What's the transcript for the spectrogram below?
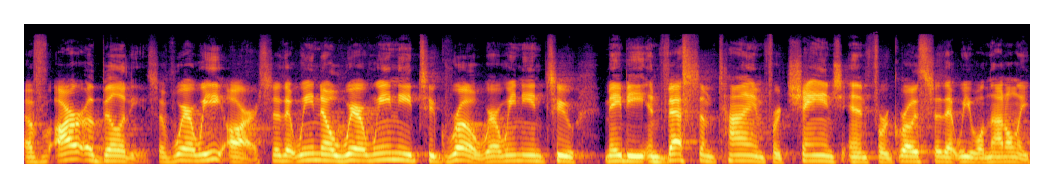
of our abilities, of where we are, so that we know where we need to grow, where we need to maybe invest some time for change and for growth, so that we will not only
